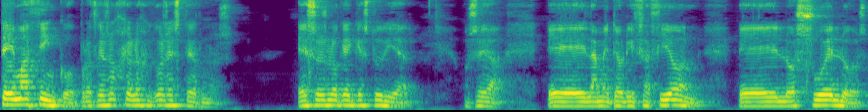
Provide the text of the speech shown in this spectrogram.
Tema 5, procesos geológicos externos. Eso es lo que hay que estudiar. O sea, eh, la meteorización, eh, los suelos,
